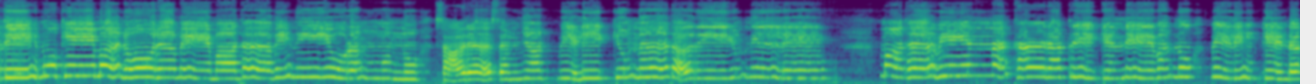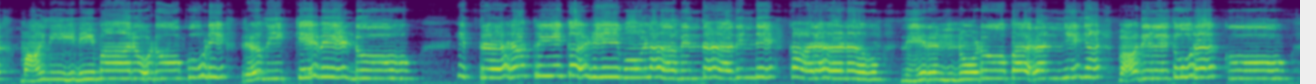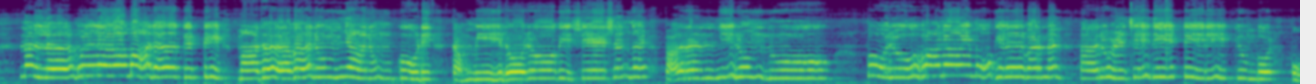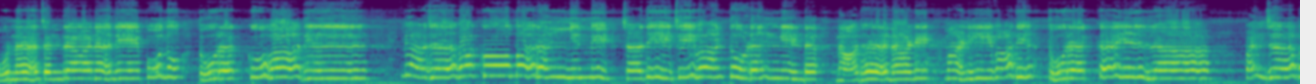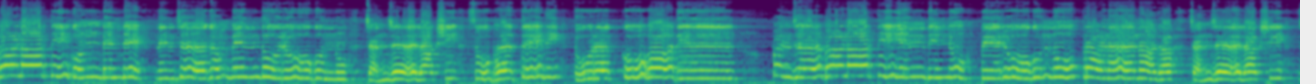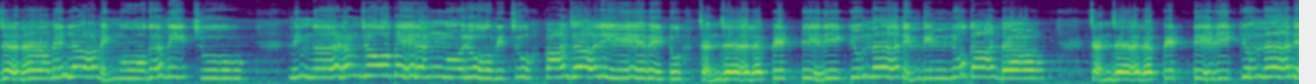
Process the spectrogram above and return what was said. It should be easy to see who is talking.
Speaker 1: മുഖി മനോരമേ മാധവി നീ ഉറങ്ങുന്നു. സാരസം ഞാൻ വിളിക്കുന്നതറിയുന്നില്ലേ? മാധവി എന്നർദ്ധരാത്രിക്കെന്നെ വന്നു വിളിക്കേണ്ട മാനീനിമാരോടു കൂടി രമിക്കേ നേരനോടു പറഞ്ഞ് ഞാൻ വാതിൽ തുറക്കൂ. നല്ല മുല്ലമാല കെട്ടി മാധവനും ഞാനും കൂടി തമ്മിലോരോ വിശേഷങ്ങൾ പറഞ്ഞിരുന്നു. പോരുവാനായി മുകിൽ വർണൻ അരുൾ ചെയ്തിട്ടിരിക്കുമ്പോൾ പൂർണചന്ദ്രാനനെ പോന്നു തുറക്കുവാതിൽ ചതി ചെയ്യുവാൻ തുടങ്ങേണ്ട നാഥനാണെ മണിവാതിൽ തുറക്കയില്ല. പഞ്ചബാണാർത്തി കൊണ്ടെന്റെ നെഞ്ചകം വെന്തുരുകുന്നു. ചഞ്ചലാക്ഷി സുഭദ്രേ നീ തുറക്കുവാതിൽ. പഞ്ചബാണാർത്തി എന്തിനു പ്രാണനാഥ ചഞ്ചലാക്ഷി ജനമെല്ലാം എങ്ങോകമിച്ചു നിങ്ങളഞ്ചോ പേരങ്ങൊരുമിച്ചു. പാഞ്ചാലിയെ വിട്ടു. ചഞ്ചലപ്പെട്ടിരിക്കുന്നതെന്തിന്നു കാന്ത ചഞ്ചലപ്പെട്ടിരിക്കുന്നത്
